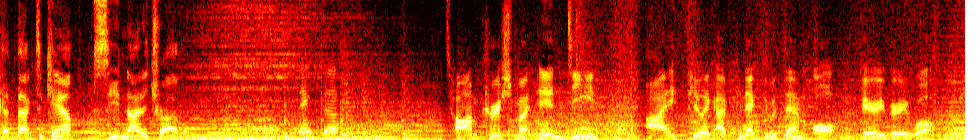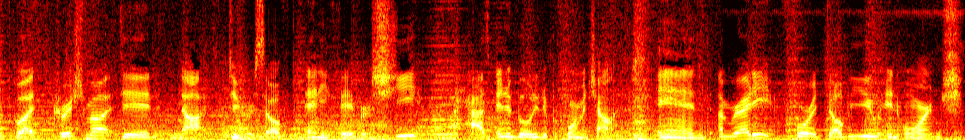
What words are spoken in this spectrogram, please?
Head back to camp. See United Tribal. Thanks, Tom, Karishma, and Dean, I feel like I've connected with them all very, very well. But Karishma did not do herself any favors. She has an ability to perform in challenges. And I'm ready for a W in orange.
